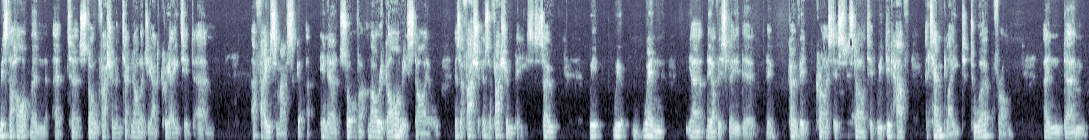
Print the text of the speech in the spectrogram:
Mr. Hartman at uh, Stoll Fashion and Technology had created um, a face mask in a sort of an origami style as a fashion as a fashion piece. So we we when uh, the obviously the the COVID crisis started, we did have a template to work from, and um,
